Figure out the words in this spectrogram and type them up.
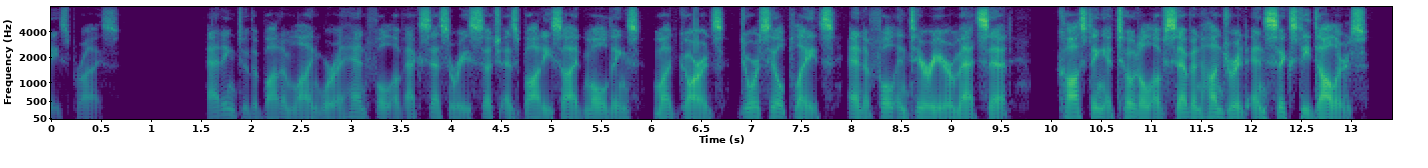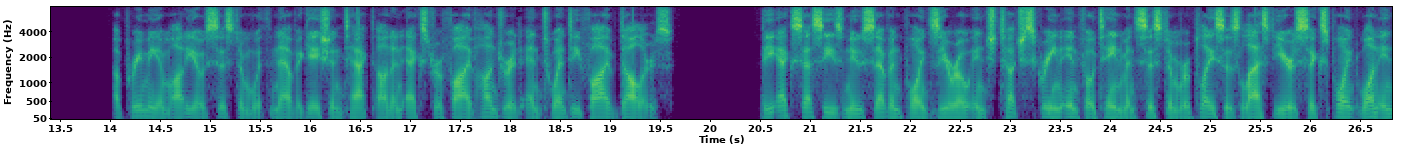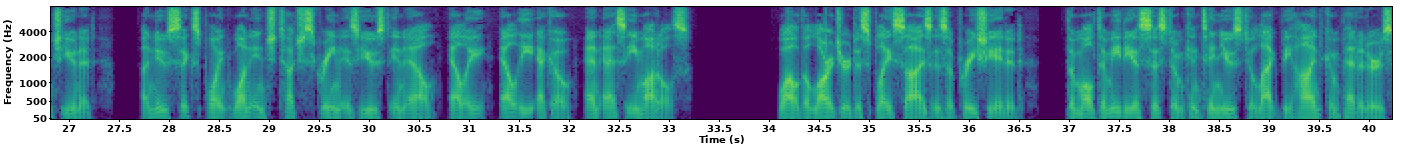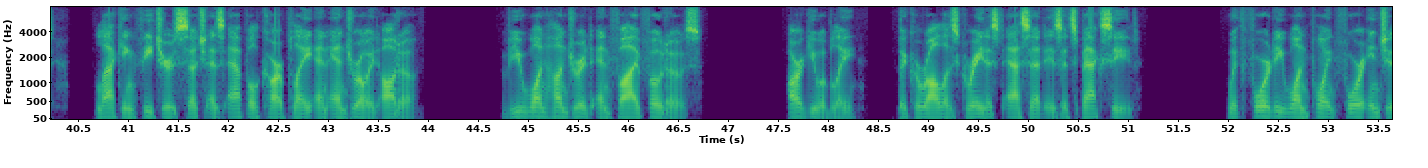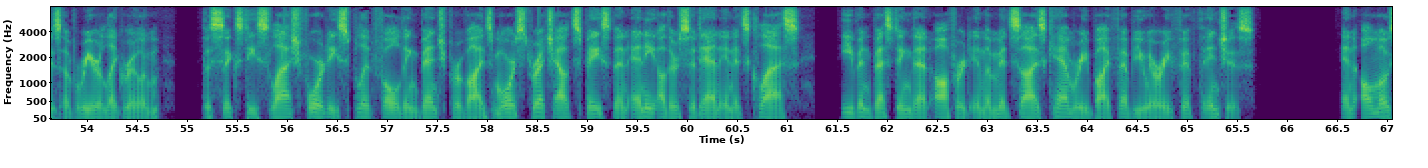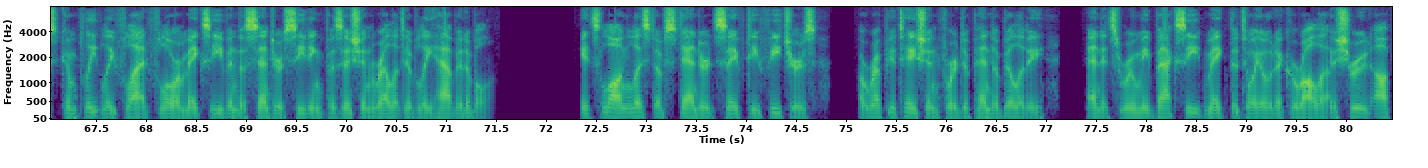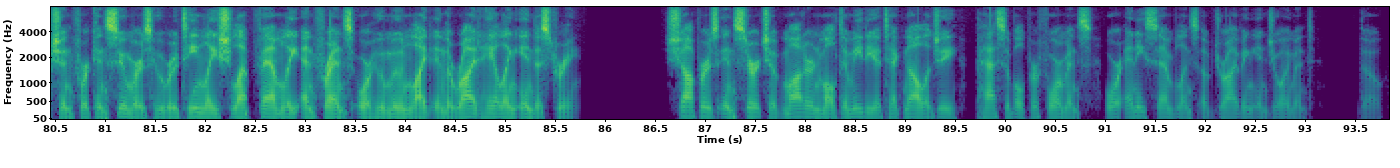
base price. Adding to the bottom line were a handful of accessories such as body side moldings, mud guards, door sill plates, and a full interior mat set, costing a total of $760. A premium audio system with navigation tacked on an extra $525. The XSE's new 7.0-inch touchscreen infotainment system replaces last year's 6.1-inch unit, a new 6.1-inch touchscreen is used in L, LE, LE Eco, and SE models. While the larger display size is appreciated, the multimedia system continues to lag behind competitors, lacking features such as Apple CarPlay and Android Auto. View 105 photos. Arguably, the Corolla's greatest asset is its backseat. With 41.4 inches of rear legroom, the 60-40 split folding bench provides more stretch-out space than any other sedan in its class, even besting that offered in the midsize Camry by February 5 inches. An almost completely flat floor makes even the center seating position relatively habitable. Its long list of standard safety features, a reputation for dependability, and its roomy backseat make the Toyota Corolla a shrewd option for consumers who routinely schlep family and friends or who moonlight in the ride-hailing industry. Shoppers in search of modern multimedia technology, passable performance, or any semblance of driving enjoyment, though,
